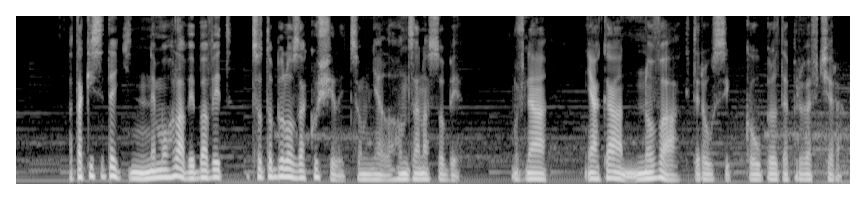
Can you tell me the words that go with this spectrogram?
A taky si teď nemohla vybavit, co to bylo za košili, co měl Honza na sobě. Možná nějaká nová, kterou si koupil teprve včera.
